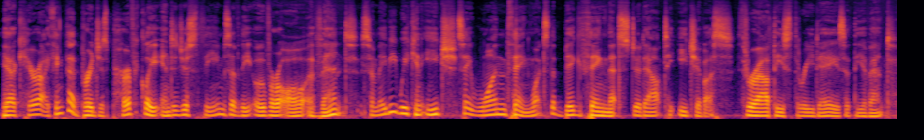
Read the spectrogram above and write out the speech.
Yeah, Kara, I think that bridges perfectly into just themes of the overall event. So maybe we can each say one thing. What's the big thing that stood out to each of us throughout these three days at the event?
